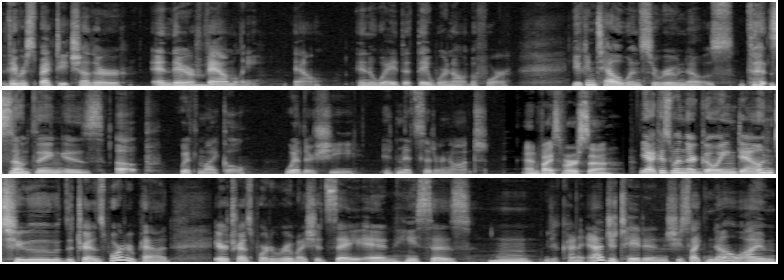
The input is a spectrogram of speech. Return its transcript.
they respect each other and they're mm-hmm. family now in a way that they were not before. You can tell when Saru knows that something is up with Michael, whether she admits it or not. And vice versa. Yeah, because when they're going down to the transporter pad, air transporter room, I should say, and he says, "Hmm, you're kind of agitated," and she's like, "No, I'm,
